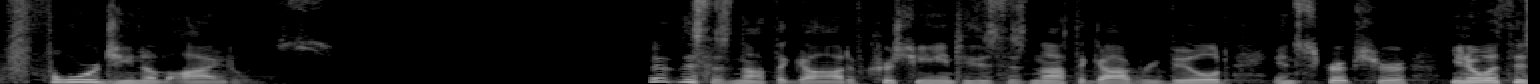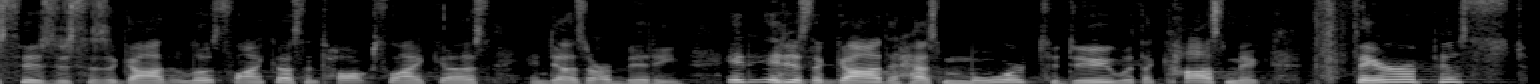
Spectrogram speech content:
Forging of idols. This is not the God of Christianity. This is not the God revealed in Scripture. You know what this is? This is a God that looks like us and talks like us and does our bidding. it, it is a God that has more to do with a cosmic therapist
